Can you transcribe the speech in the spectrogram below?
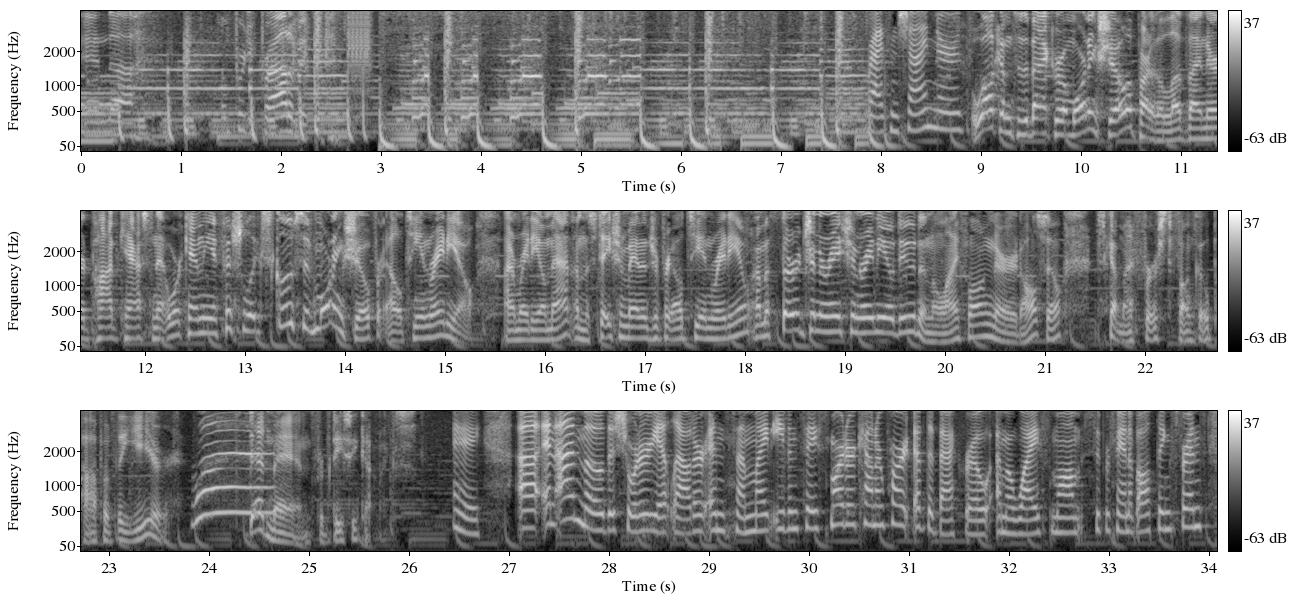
and uh, I'm pretty proud of it. Rise and shine, nerds. Welcome to the Back Row Morning Show, a part of the Love Thy Nerd podcast network and the official exclusive morning show for LTN Radio. I'm Radio Matt. I'm the station manager for LTN Radio. I'm a third generation radio dude and a lifelong nerd. Also, I just got my first Funko Pop of the year. What? Deadman from DC Comics. Hey. Uh, and I'm Mo, the shorter yet louder, and some might even say smarter counterpart of the back row. I'm a wife, mom, super fan of all things friends,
